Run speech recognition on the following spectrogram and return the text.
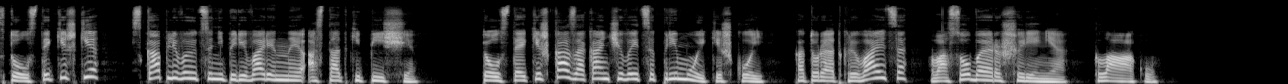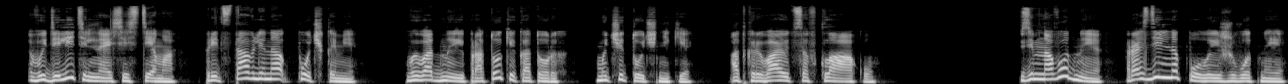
В толстой кишке скапливаются непереваренные остатки пищи. Толстая кишка заканчивается прямой кишкой, которая открывается в особое расширение – клоаку. Выделительная система представлена почками, выводные протоки которых – мочеточники – открываются в клоаку. Земноводные – раздельно полые животные.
